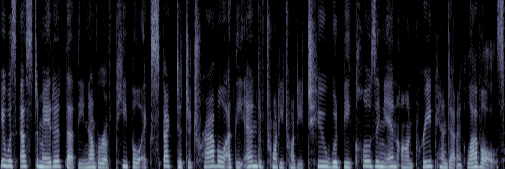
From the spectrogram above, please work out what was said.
It was estimated that the number of people expected to travel at the end of 2022 would be closing in on pre pandemic levels.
